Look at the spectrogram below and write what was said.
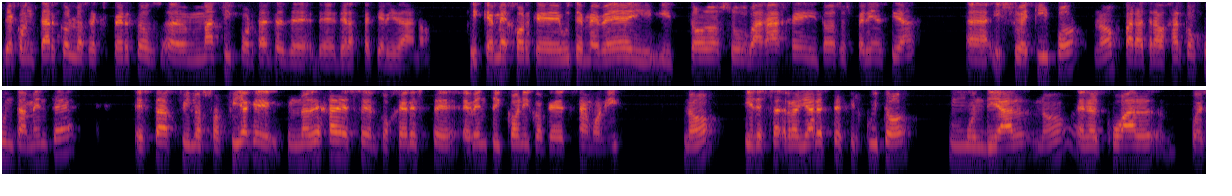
de contar con los expertos eh, más importantes de, la especialidad, ¿no? Y qué mejor que UTMB y, todo su bagaje y toda su experiencia eh, y su equipo, ¿no? Para trabajar conjuntamente esta filosofía que no deja de ser coger este evento icónico que es Chamonix, ¿no? Y desarrollar este circuito mundial, ¿no? En el cual, pues,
